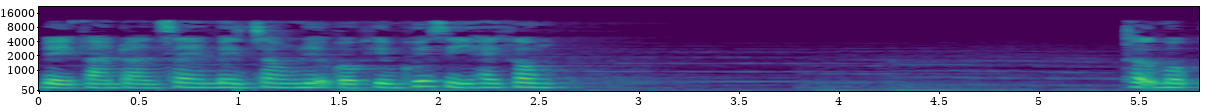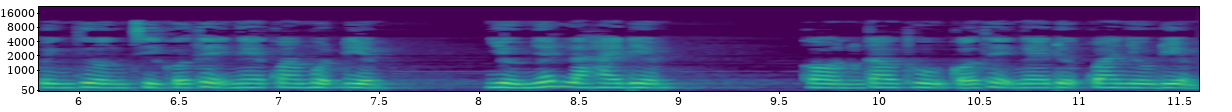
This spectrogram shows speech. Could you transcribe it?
để phán đoán xem bên trong liệu có khiếm khuyết gì hay không. Thợ mộc bình thường chỉ có thể nghe qua một điểm, nhiều nhất là hai điểm, còn cao thủ có thể nghe được qua nhiều điểm.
